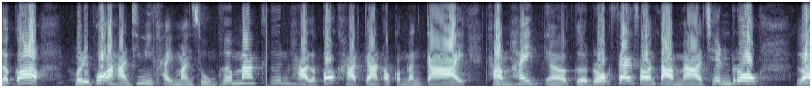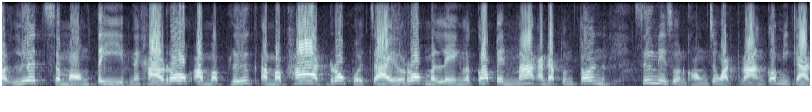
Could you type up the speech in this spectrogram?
แล้วก็บริโภคอาหารที่มีไขมันสูงเพิ่มมากขึ้นค่ะ แล้วก็ขาดการออกกำลังกายทำให้เอ่อเกิดโรคแทรกซ้อนตามมา เช่น โรคหลอดเลือดสมองตีบนะคะ โรคอัมพฤกษ์อัมพาตโรคหัวใจ โรคมะเร็ง แล้วก็เป็นมากอันดับต้นๆ ซึ่งในส่วนของจังหวัดตรังก็มีการ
